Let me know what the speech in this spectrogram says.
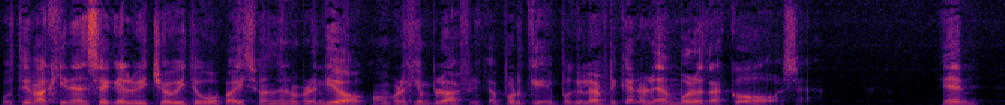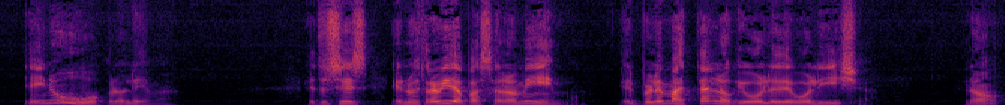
Usted imagínense que el bicho vito hubo países donde no prendió, como por ejemplo África. ¿Por qué? Porque los africanos le dan bola a otras cosas. ¿Bien? Y ahí no hubo problema. Entonces, en nuestra vida pasa lo mismo. El problema está en lo que vos le dé bolilla, ¿no?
